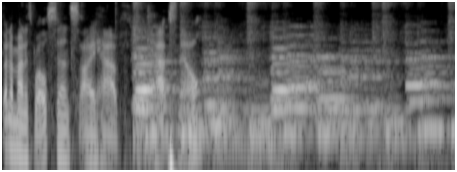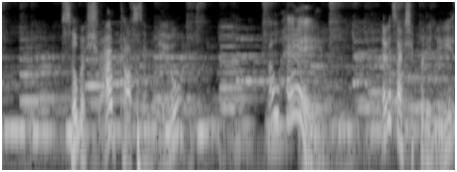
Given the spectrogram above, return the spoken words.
But I might as well since I have caps now. Silver Shroud costume new. Oh hey! That is actually pretty neat.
